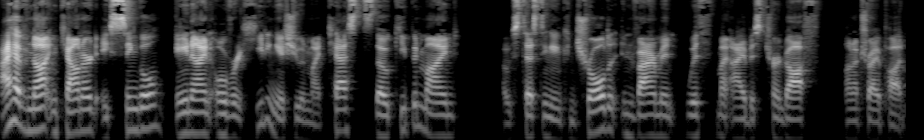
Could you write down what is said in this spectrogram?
I have not encountered a single A9 overheating issue in my tests, though keep in mind I was testing in controlled environment with my IBIS turned off on a tripod.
